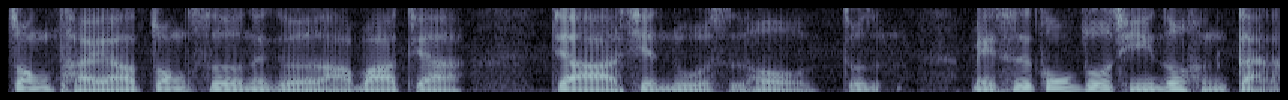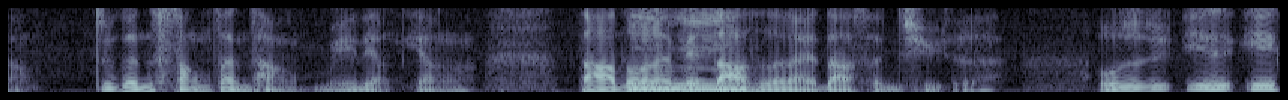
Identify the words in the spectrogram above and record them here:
装台啊，装设那个喇叭架架线路的时候，就是每次工作情形都很赶啊，就跟上战场没两样啊。大家都在那边大声来大声去的。嗯、我是一一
